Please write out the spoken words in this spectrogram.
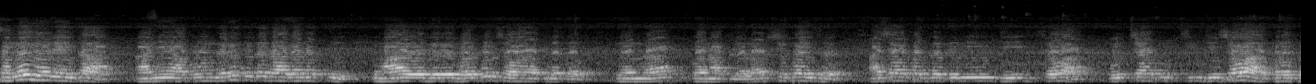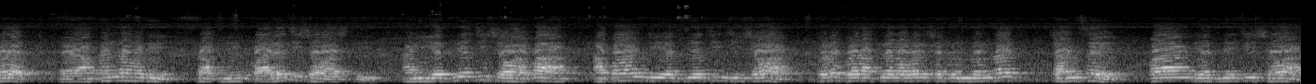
संघ घेऊन यायचा. आणि आपण जरी तिथं जागा नसती माळ वगैरे भरपूर सेवा आपल्याकडे. त्यांना पण आपल्याला शिकवायचं. अशा पद्धतीने जी सेवा उच्चात उच्ची जी सेवा खरं अं, अखंडामध्ये आपली पाऱ्याची सेवा असते. आणि यज्ञाची सेवा पहा. आपण जी यज्ञाची जी सेवा खरोखर आपल्याला वर्षातून दोनदाच चान्स आहे. पहा यज्ञाची सेवा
